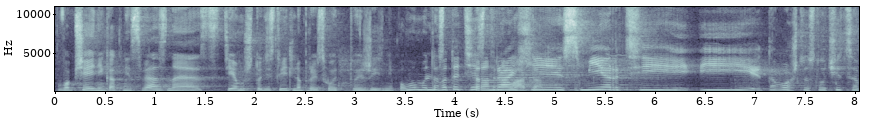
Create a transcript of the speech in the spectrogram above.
вообще никак не связанное с тем, что действительно происходит в твоей жизни. По-моему, это вот эти страхи смерти и того, что случится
